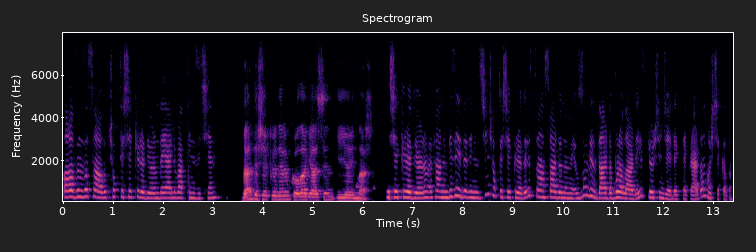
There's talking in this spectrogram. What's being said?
Ağzınıza sağlık. Çok teşekkür ediyorum değerli vaktiniz için. Ben teşekkür ederim. Kolay gelsin. İyi yayınlar. Teşekkür ediyorum. Efendim bizi izlediğiniz için çok teşekkür ederiz. Transfer dönemi uzun. Bizler de buralardayız. Görüşünceye dek tekrardan. Hoşçakalın.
